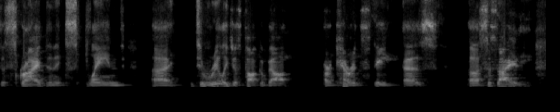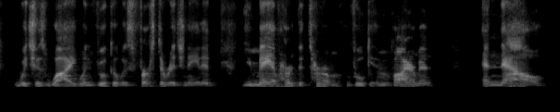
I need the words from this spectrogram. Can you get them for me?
described and explained uh, to really just talk about our current state as a society, which is why when VUCA was first originated, you may have heard the term VUCA environment and now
